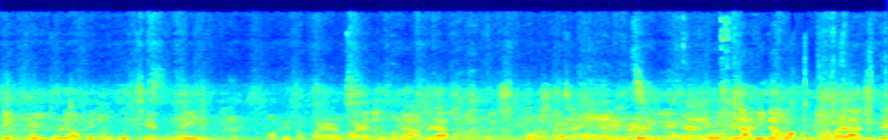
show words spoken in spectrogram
অনেকক্ষণ ধরে অপেক্ষা করছি। এখন এই অপেক্ষা করার পর এতক্ষণে আমরা। জানি না কখন খাবার আসবে।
